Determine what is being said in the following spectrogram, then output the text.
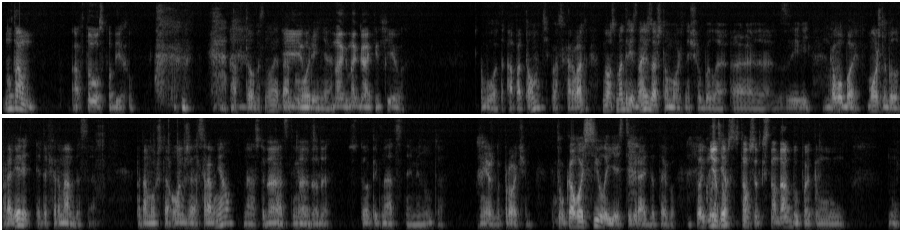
Ну там автобус подъехал. Автобус, ну это на- Нога Кенфеева. Вот, а потом, типа, с Хорват. Но смотри, знаешь, за что можно еще было э, заявить? Ну, Кого бы можно было проверить, это Фернандеса. Потому что он же сравнял на да, 115 да, минуте. да, да. 115 минута, между прочим. Это у кого силы есть играть до того. Только Нет, тех... там, там все-таки стандарт был, поэтому ну,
